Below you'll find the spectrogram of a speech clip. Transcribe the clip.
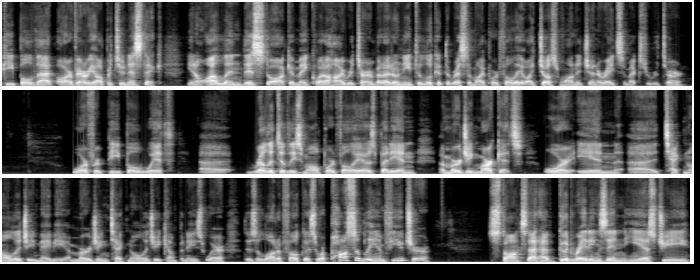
people that are very opportunistic. You know, I'll lend this stock and make quite a high return, but I don't need to look at the rest of my portfolio. I just want to generate some extra return. Or for people with uh, relatively small portfolios, but in emerging markets or in uh, technology, maybe emerging technology companies where there's a lot of focus, or possibly in future, stocks that have good ratings in ESG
